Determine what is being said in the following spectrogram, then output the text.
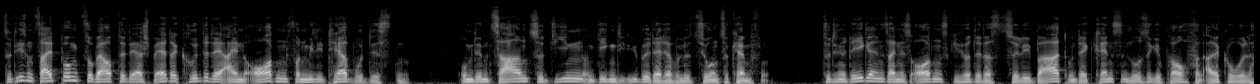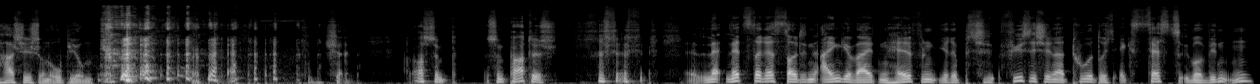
Zu diesem Zeitpunkt, so behauptete er später, gründete er einen Orden von Militärbuddhisten, um dem Zaren zu dienen und gegen die Übel der Revolution zu kämpfen. Zu den Regeln seines Ordens gehörte das Zölibat und der grenzenlose Gebrauch von Alkohol, Haschisch und Opium. oh, symp sympathisch. Letzteres sollte den Eingeweihten helfen, ihre physische Natur durch Exzess zu überwinden,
